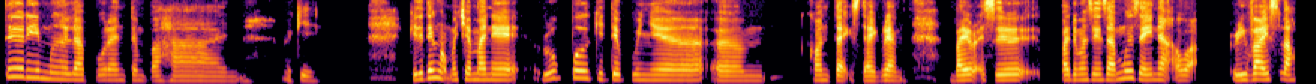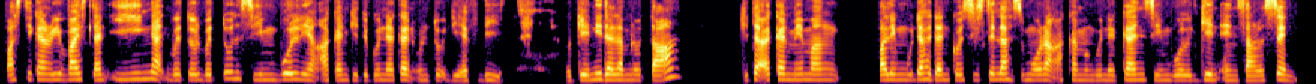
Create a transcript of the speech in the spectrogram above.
terima laporan tempahan. Okey. Kita tengok macam mana rupa kita punya um, konteks diagram. Baik rasa pada masa yang sama saya nak awak revise lah, pastikan revise dan ingat betul-betul simbol yang akan kita gunakan untuk DFD. Okey, ni dalam nota. Kita akan memang paling mudah dan konsisten lah semua orang akan menggunakan simbol gain and Saracen.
